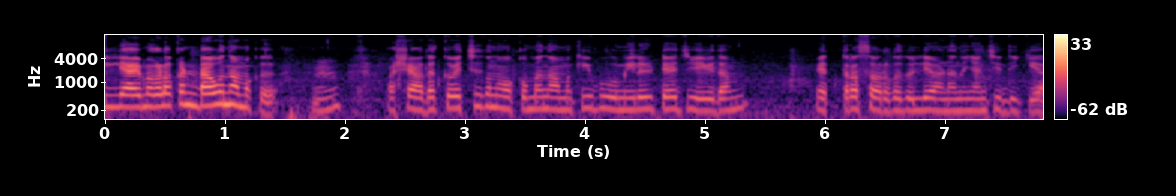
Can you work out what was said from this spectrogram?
ഇല്ലായ്മകളൊക്കെ ഉണ്ടാവും നമുക്ക്. പക്ഷേ അതൊക്കെ വെച്ച് നോക്കുമ്പോൾ നമുക്ക് ഈ ഭൂമിയിൽ കിട്ടിയ ജീവിതം എത്ര സ്വർഗതുല്യമാണെന്ന് ഞാൻ ചിന്തിക്കുക.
